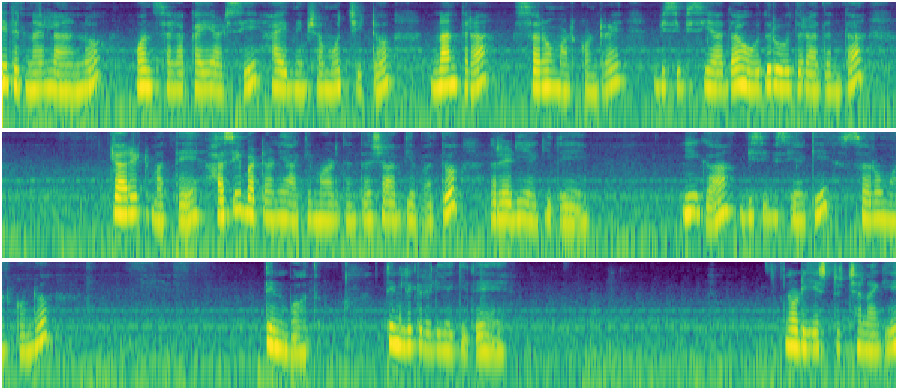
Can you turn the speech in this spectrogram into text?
ಇದನ್ನೆಲ್ಲನೂ ಒಂದು ಸಲ ಕೈ ಆಡಿಸಿ ಐದು ನಿಮಿಷ ಮುಚ್ಚಿಟ್ಟು ನಂತರ ಸರ್ವ್ ಮಾಡಿಕೊಂಡ್ರೆ ಬಿಸಿ ಬಿಸಿಯಾದ, ಉದುರು ಉದುರಾದಂಥ ಕ್ಯಾರೆಟ್ ಮತ್ತು ಹಸಿ ಬಟಾಣಿ ಹಾಕಿ ಮಾಡಿದಂಥ ಶಾವಿಗೆ ಬಾತು ರೆಡಿಯಾಗಿದೆ. ಈಗ ಬಿಸಿ ಬಿಸಿಯಾಗಿ ಸರ್ವ್ ಮಾಡಿಕೊಂಡು ತಿನ್ಬಹುದು. ತಿನ್ನಲಿಕ್ಕೆ ರೆಡಿಯಾಗಿದೆ ನೋಡಿ ಎಷ್ಟು ಚೆನ್ನಾಗಿ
